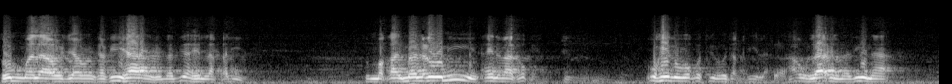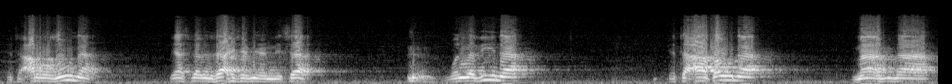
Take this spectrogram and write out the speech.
ثم لا يجاورك فيها في المدينة إلا قليل ثم قال ملعونين أينما ثقفوا أخذوا وقتلوا تقتيلا. هؤلاء الذين يتعرضون لأسباب الفاحشة من النساء. والذين يتعاطون ما ما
